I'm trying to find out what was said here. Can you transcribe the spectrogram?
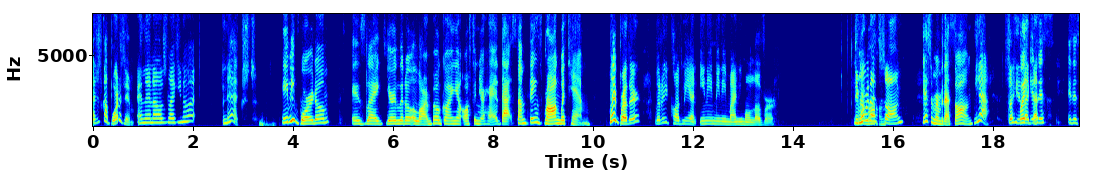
I just got bored of him, and then I was like, you know what, next. maybe boredom is like your little alarm bell going off in your head that something's wrong with him. My brother literally called me an eeny meeny miny mo lover. Do you not remember that song? Yes, I remember that song. Yeah. So he's Wait, like is this is this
